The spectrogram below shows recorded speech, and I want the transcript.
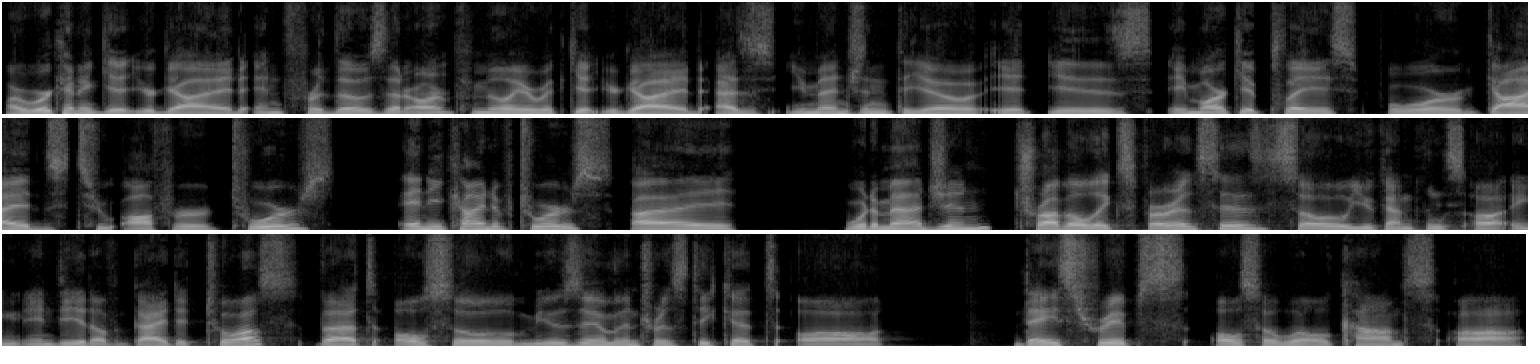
are working at Get Your Guide. And for those that aren't familiar with Get Your Guide, as you mentioned, Theo, it is a marketplace for guides to offer tours, any kind of tours. I would imagine travel experiences. So you can think uh, in, indeed of guided tours, but also museum entrance ticket or day trips also will count. Or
